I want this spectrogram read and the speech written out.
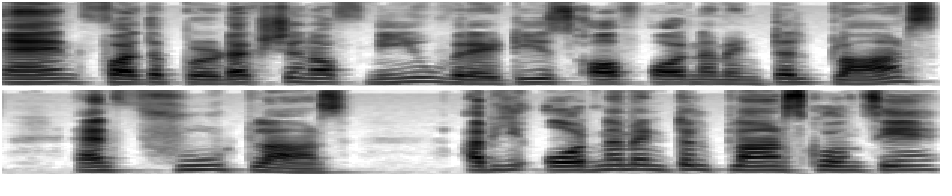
and for the production of new varieties of ornamental plants and fruit plants अब ये ऑर्नामेंटल प्लांट्स कौन से हैं?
